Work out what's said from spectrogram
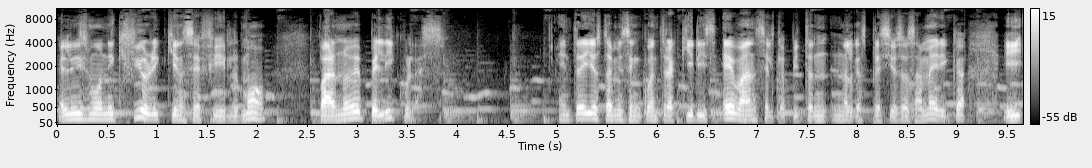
el mismo Nick Fury, quien se firmó para nueve películas. Entre ellos también se encuentra Kiris Evans, el Capitán Nalgas Preciosas América, y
